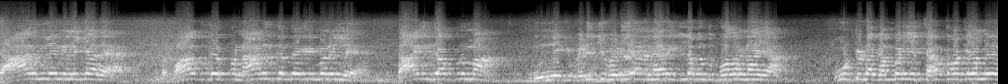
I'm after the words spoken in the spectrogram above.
யாரும் இல்லைன்னு நினைக்காத. இந்த பால் கருப்ப நான் இருக்கிற தகிரிப்பன் இல்ல. தாயும் சாப்பிடுமா? இன்னைக்கு வெடிச்சு வெடியாத நேரம் இல்ல வந்து போதுறனாயா கூட்டுட கம்பெனியை திறக்க வைக்கலாமே.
